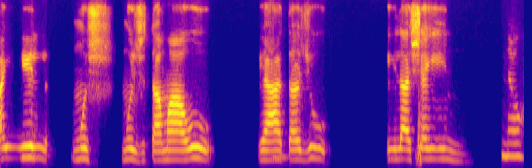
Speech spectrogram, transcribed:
أي المش مجتمع يحتاج إلى شيء no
